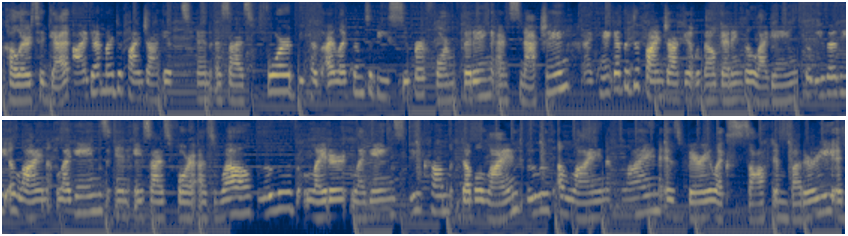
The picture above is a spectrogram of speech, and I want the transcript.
color to get. I get my Define jackets in a size 4 because I like them to be super form-fitting and snatching. I can't get the Define jacket without getting the leggings. So these are the Align leggings in a size 4 as well. Lulu's lighter leggings do come double lined. Lulu's Align line is very like soft and buttery. It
